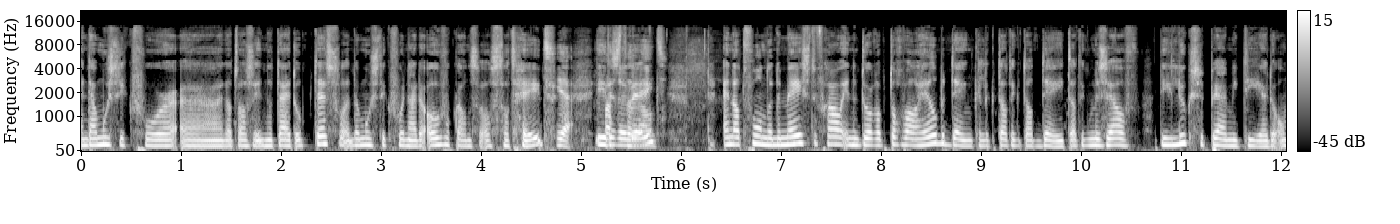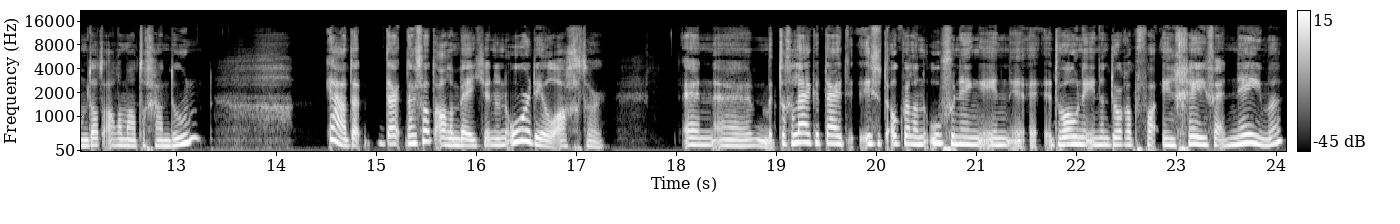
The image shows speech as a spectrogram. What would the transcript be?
En daar moest ik voor, eh, dat was in de tijd op Texel... en daar moest ik voor naar de overkant, zoals dat heet. iedere vasteland. week. En dat vonden de meeste vrouwen in het dorp toch wel heel bedenkelijk... dat ik dat deed, dat ik mezelf die luxe permitteerde... om dat allemaal te gaan doen. Ja, da- daar, daar zat al een beetje een oordeel achter. En eh, tegelijkertijd is het ook wel een oefening in eh, het wonen in een dorp in geven en nemen.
